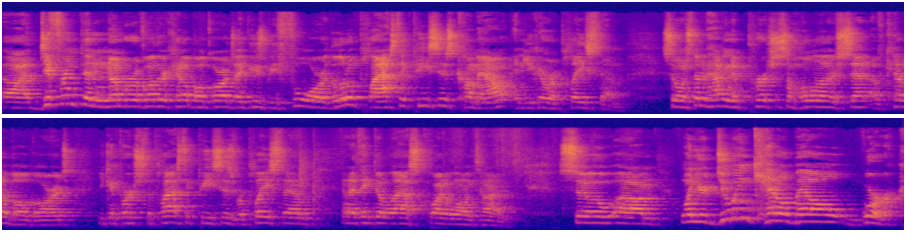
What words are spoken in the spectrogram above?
uh, different than a number of other kettlebell guards I've used before, the little plastic pieces come out and you can replace them. So instead of having to purchase a whole other set of kettlebell guards, you can purchase the plastic pieces, replace them, and I think they'll last quite a long time. So um, when you're doing kettlebell work,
